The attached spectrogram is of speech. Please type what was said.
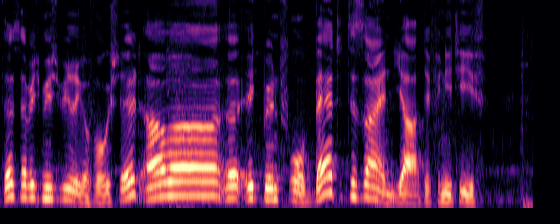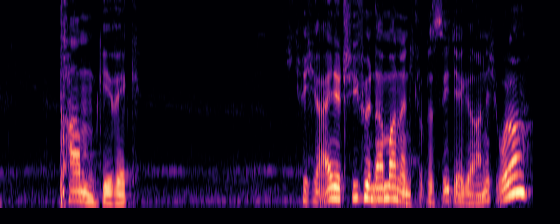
Das habe ich mir schwieriger vorgestellt, aber äh, ich bin froh. Bad Design, ja, definitiv. Pam, geh weg. Ich kriege hier eine Achievement am anderen. Ich glaube, das seht ihr gar nicht, oder?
